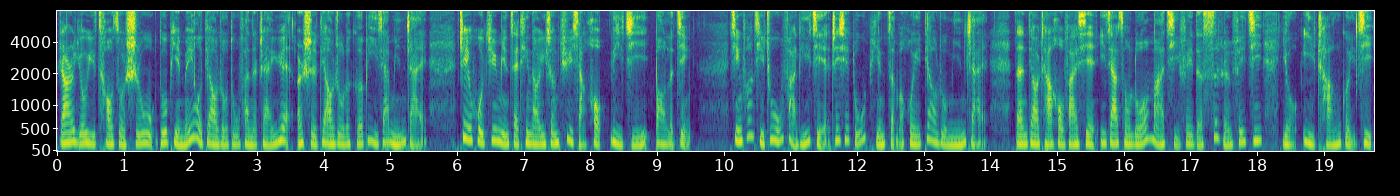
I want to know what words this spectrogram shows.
然而，由于操作失误，毒品没有掉入毒贩的宅院，而是掉入了隔壁一家民宅。这户居民在听到一声巨响后，立即报了警。警方起初无法理解这些毒品怎么会掉入民宅，但调查后发现，一架从罗马起飞的私人飞机有异常轨迹。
